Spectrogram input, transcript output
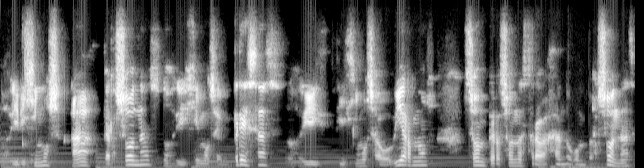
Nos dirigimos a personas, nos dirigimos a empresas, nos dirigimos a gobiernos, son personas trabajando con personas.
